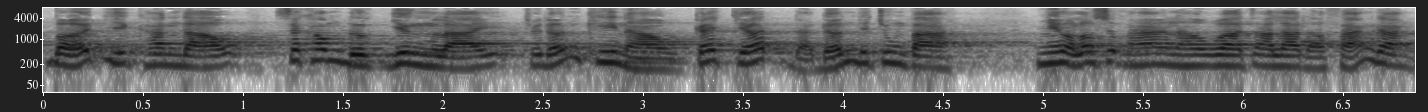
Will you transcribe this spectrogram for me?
bởi việc hành đạo sẽ không được dừng lại cho đến khi nào cái chết đã đến với chúng ta như Allah subhanahu wa ta'ala đã phán rằng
